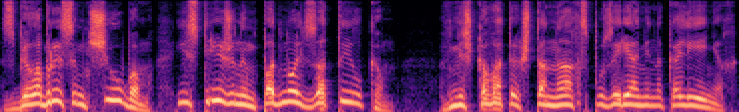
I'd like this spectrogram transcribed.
с белобрысым чубом и стриженным под ноль затылком, в мешковатых штанах с пузырями на коленях,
